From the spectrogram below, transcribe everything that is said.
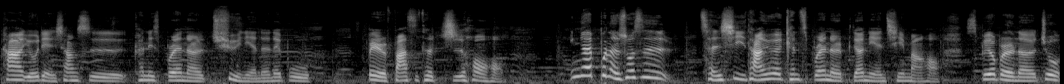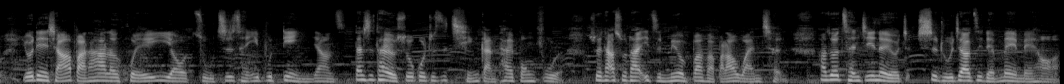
他有点像是 Kenneth b r a n n e r 去年的那部贝尔法斯特之后哈，应该不能说是。承袭他，因为 Ken s p r e n n e r 比较年轻嘛，哈，Spielberg 呢就有点想要把他的回忆哦组织成一部电影这样子，但是他有说过就是情感太丰富了，所以他说他一直没有办法把它完成。他说曾经呢有试图叫自己的妹妹哈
